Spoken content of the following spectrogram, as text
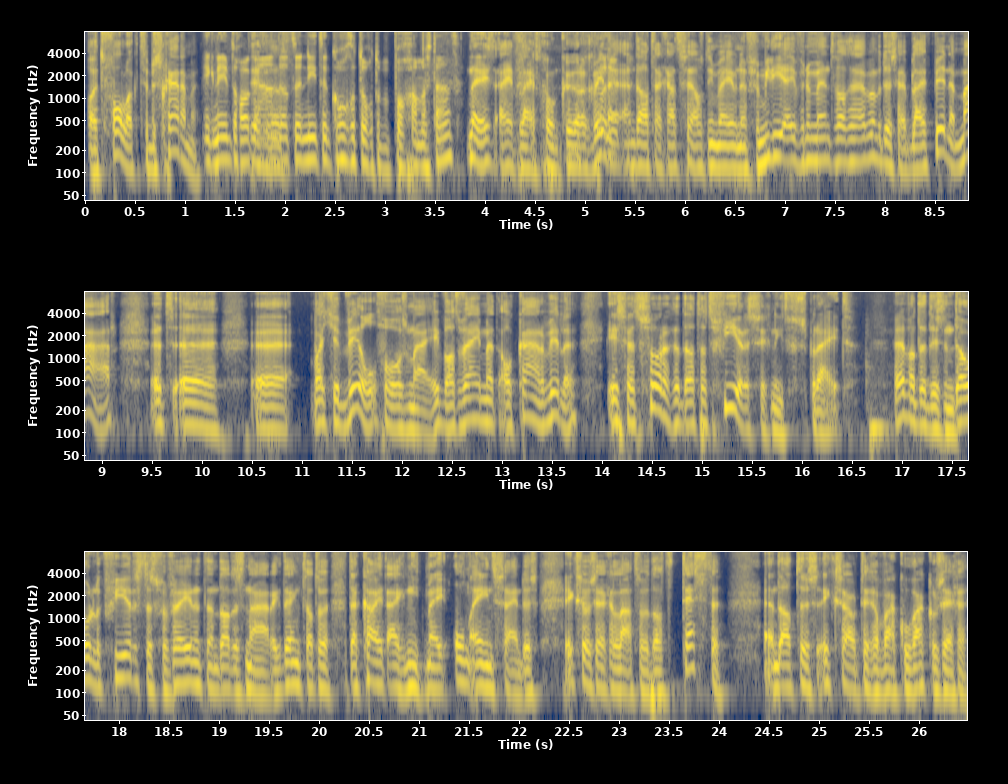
het volk te beschermen. Ik neem toch ook aan dat... er niet een kroegentocht op het programma staat? Nee, hij blijft gewoon keurig binnen. En dat hij gaat zelfs niet mee in een familie-evenement wat hebben. Dus hij blijft binnen. Maar het... Uh, uh, wat je wil, volgens mij, wat wij met elkaar willen, is het zorgen dat het virus zich niet verspreidt. want het is een dodelijk virus, dat is vervelend en dat is naar. Ik denk dat we, daar kan je het eigenlijk niet mee oneens zijn. Dus ik zou zeggen, laten we dat testen. En dat dus, ik zou tegen Waku Waku zeggen,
